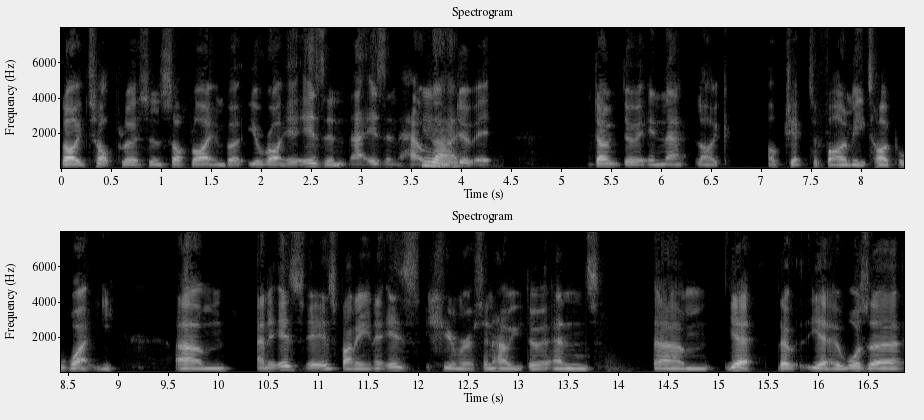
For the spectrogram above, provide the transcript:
like topless and soft lighting? But you're right, it isn't. That isn't how No. you do it. Don't do it in that like objectify me type of way. Um, and it is it is funny and it is humorous in how you do it, and um, yeah, there, yeah, it was a.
